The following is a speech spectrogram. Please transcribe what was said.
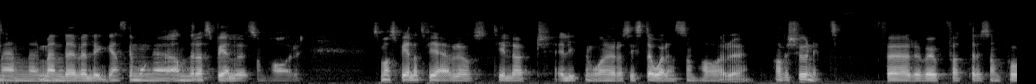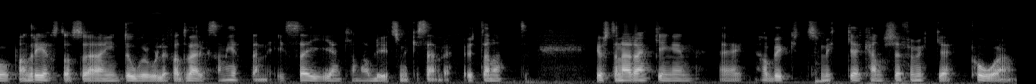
men, men det är väl ganska många andra spelare som har, som har spelat för Gävle och tillhört elitnivån de sista åren som har, eh, har försvunnit. För vad jag uppfattar det som på, på Andreas då, så är jag inte orolig för att verksamheten i sig egentligen har blivit så mycket sämre. Utan att just den här rankingen eh, har byggt mycket, kanske för mycket, på,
